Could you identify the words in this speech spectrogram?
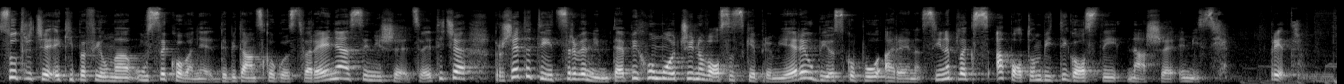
Sutra će ekipa filma Usekovanje debitanskog ostvarenja Siniše Cvetića prošetati crvenim tepihom u oči novosadske premijere u bioskopu Arena Cineplex, a potom biti gosti naše emisije. Prijatno!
